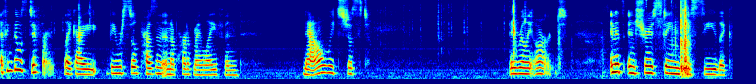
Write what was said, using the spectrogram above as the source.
I think that was different. Like, I, they were still present and a part of my life. And now it's just, they really aren't. And it's interesting to see, like,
